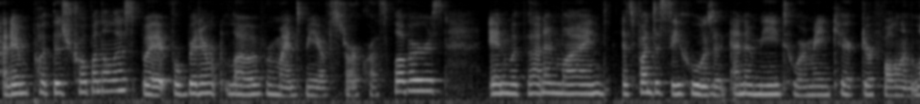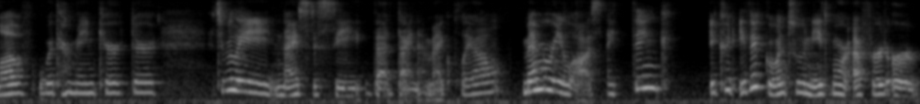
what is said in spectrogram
I didn't put this trope on the list, but Forbidden Love reminds me of Star-Crossed Lovers, and with that in mind, it's fun to see who is an enemy to our main character fall in love with her main character it's really nice to see that dynamic play out. Memory loss. I think it could either go into need more effort or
